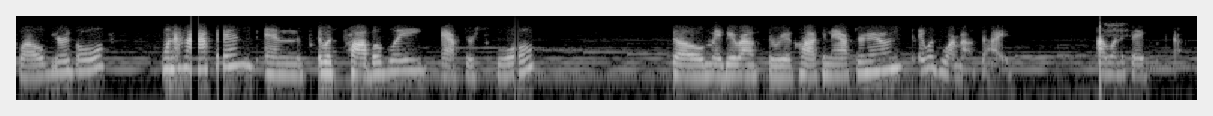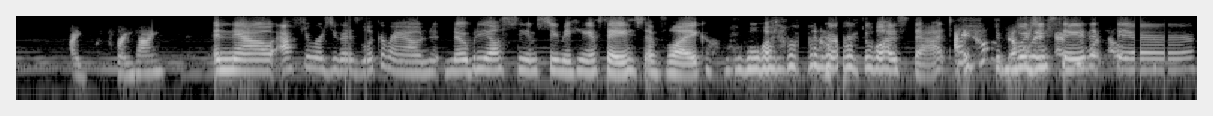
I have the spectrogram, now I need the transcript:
12 years old when it happened, and it was probably after school. So maybe around 3 o'clock in the afternoon. It was warm outside. I want to say uh, like springtime. And now, afterwards, you guys look around. Nobody else seems to be making a face of like, what on earth was that? I don't know. Would you say that else- there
